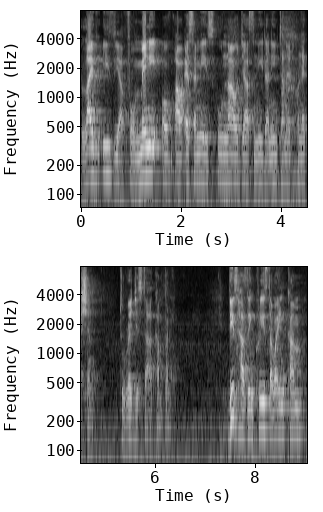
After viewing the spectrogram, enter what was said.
life easier for many of our SMEs who now just need an internet connection to register a company. This has increased our income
